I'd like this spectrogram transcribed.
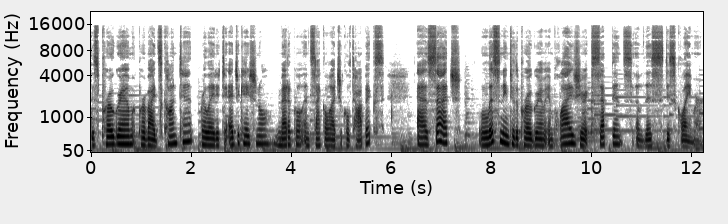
This program provides content related to educational, medical, and psychological topics. As such, listening to the program implies your acceptance of this disclaimer.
